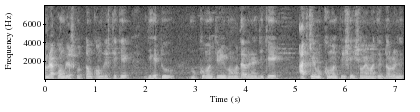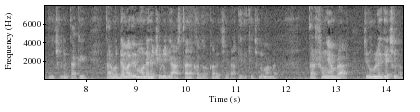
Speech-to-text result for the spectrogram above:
আমরা কংগ্রেস করতাম, কংগ্রেস থেকে যেহেতু মুখ্যমন্ত্রী মমতা ব্যানার্জিকে আজকের মুখ্যমন্ত্রী সেই সময় আমাদের দলের দলনেত্রী ছিলেন, তাকে তার মধ্যে আমাদের মনে হয়েছিল যে আস্থা রাখা দরকার আছে, রাখে রেখেছিলাম আমরা। তার সঙ্গে আমরা তৃণমূলে গেছিলাম।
